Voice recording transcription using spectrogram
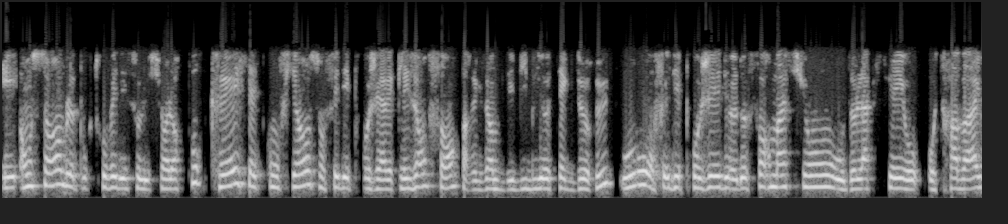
et ensemble pour trouver des solutions. Alors pour créer cette confiance, on fait des projets avec les enfants, par exemple des bibliothèques de rue, ou on fait des projets de, formation ou de l'accès au, travail.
